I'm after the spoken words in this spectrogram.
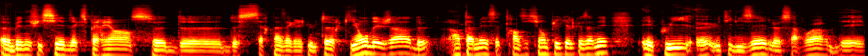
euh, bénéficier de l'expérience de, de, certains agriculteurs qui ont déjà de, entamé cette transition depuis quelques années, et puis euh, utiliser le savoir des,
